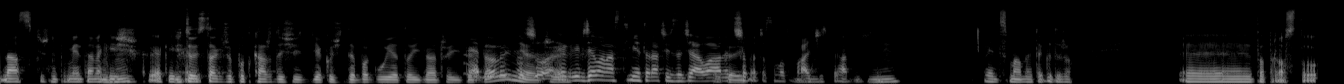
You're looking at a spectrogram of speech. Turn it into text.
nas już nie pamiętam, jakieś... Mhm. jakieś I to jest tak, że pod każdy się jakoś debuguje to inaczej i tak Nie, dalej? Nie. trzeba- Czy... jak, działa na Steamie, to raczej zadziała, ale Okej. trzeba czasem odpalić Mhm. i sprawdzić. Mhm. Więc mamy tego dużo. Yy, po prostu.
